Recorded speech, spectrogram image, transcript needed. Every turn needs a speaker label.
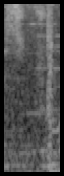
Speaker 1: destroyed.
